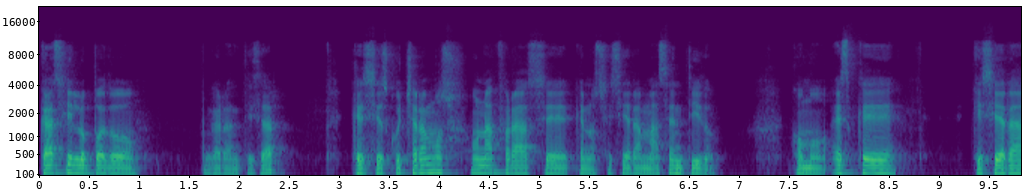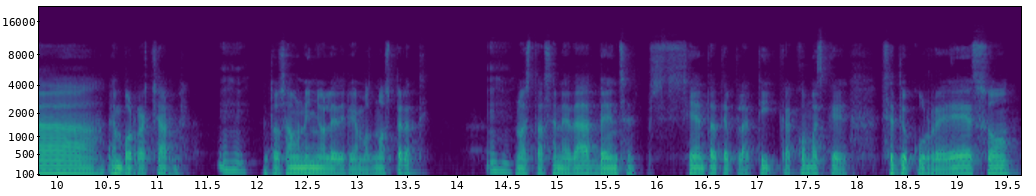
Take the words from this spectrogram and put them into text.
Casi lo puedo garantizar que si escucháramos una frase que nos hiciera más sentido, como es que quisiera emborracharme, entonces a un niño le diríamos, no, espérate, no estás en edad, ven, siéntate, platica, ¿cómo es que se te ocurre eso?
